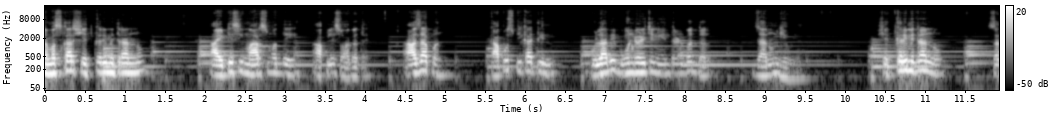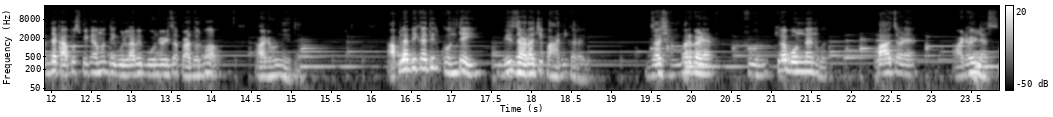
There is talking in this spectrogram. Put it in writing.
नमस्कार शेतकरी मित्रांनो. आय टी सी मार्समध्ये आपले स्वागत आहे. आज आपण कापूस पिकातील गुलाबी बोंडअळीचे नियंत्रणबद्दल जाणून घेऊया. शेतकरी मित्रांनो सध्या कापूस पिकामध्ये गुलाबी बोंडअळीचा प्रादुर्भाव आढळून येत आहे. आपल्या पिकातील कोणत्याही वीस झाडाची पाहणी करावी. जर शंभर गळ्या फूल किंवा बोंडांवर पाच अळ्या आढळल्यास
